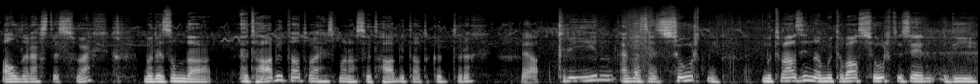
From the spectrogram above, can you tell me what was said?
al de rest is weg. Maar dat is omdat het habitat weg is, maar als je het habitat kunt terug Ja. creëren, en dat zijn soorten, je moet wel zien, dat moeten wel soorten zijn die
